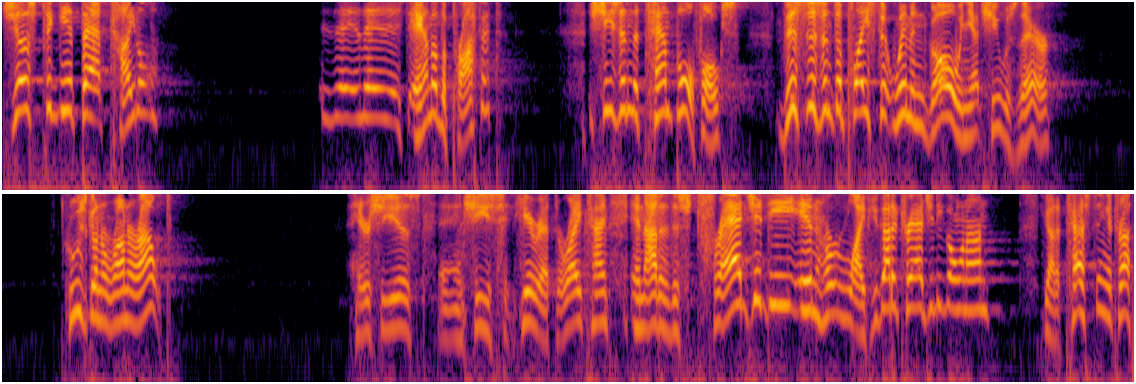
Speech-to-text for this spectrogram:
Just to get that title? Anna the prophet? She's in the temple, folks. This isn't the place that women go, and yet she was there. Who's going to run her out? Here she is, and she's here at the right time. And out of this tragedy in her life, you got a tragedy going on? You got a testing, a trial.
